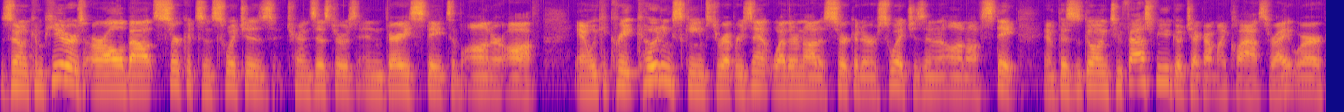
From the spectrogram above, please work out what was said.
So in computers are all about circuits and switches, transistors in various states of on or off. And we could create coding schemes to represent whether or not a circuit or a switch is in an on-off state. And if this is going too fast for you, go check out my class, right? Where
